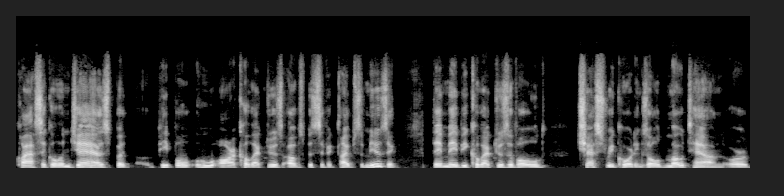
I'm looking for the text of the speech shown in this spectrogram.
classical and jazz, but people who are collectors of specific types of music. They may be collectors of old chess recordings, old Motown, or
